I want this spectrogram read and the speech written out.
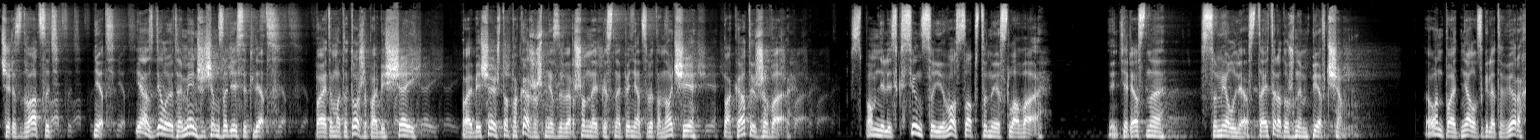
Через 20... Нет, я сделаю это меньше, чем за 10 лет. Поэтому ты тоже пообещай. Пообещай, что покажешь мне завершенное песнопение цвета ночи, пока ты жива. Вспомнились к Синсу его собственные слова. Интересно, сумел ли стать радужным певчим? Он поднял взгляд вверх,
